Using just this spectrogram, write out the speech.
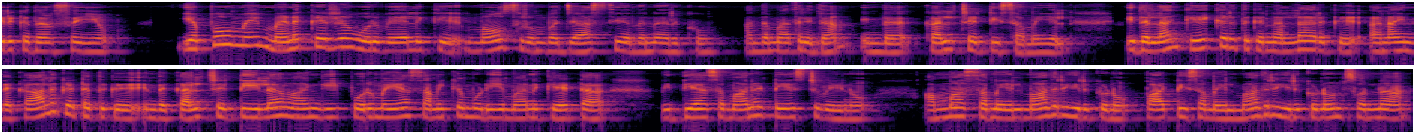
இருக்க தான் செய்யும். எப்போவுமே மெனக்கெடுற ஒரு வேலைக்கு மவுஸ் ரொம்ப ஜாஸ்தியாக தானே இருக்கும். அந்த மாதிரி தான் இந்த கல் சட்டி சமையல். இதெல்லாம் கேட்குறதுக்கு நல்லா இருக்குது ஆனால் இந்த காலகட்டத்துக்கு இந்த கல் சட்டிலாம் வாங்கி பொறுமையாக சமைக்க முடியுமான்னு கேட்டால் வித்தியாசமான டேஸ்ட் வேணும். அம்மா சமையல் மாதிரி இருக்கணும் பாட்டி சமையல் மாதிரி இருக்கணும்னு சொன்னால்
